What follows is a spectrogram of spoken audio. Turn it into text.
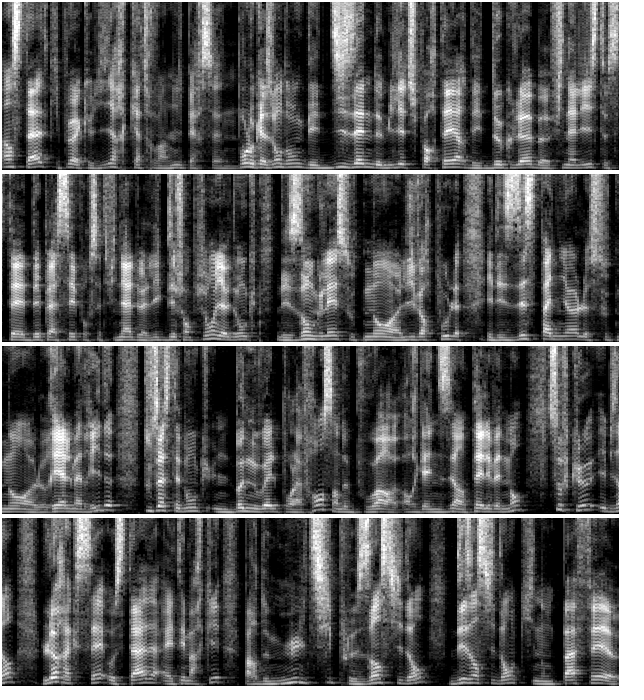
un stade qui peut accueillir 80 000 personnes. Pour l'occasion, donc, des dizaines de milliers de supporters des deux clubs finalistes s'étaient déplacés pour cette finale de la Ligue des Champions. Il y avait donc des Anglais soutenant euh, Liverpool et des Espagnols soutenant le Real Madrid. Tout ça, c'était donc une bonne nouvelle pour la France hein, de pouvoir organiser un tel événement. Sauf que, eh bien, leur accès au stade a été marqué par de multiples incidents, des incidents qui n'ont pas fait euh,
